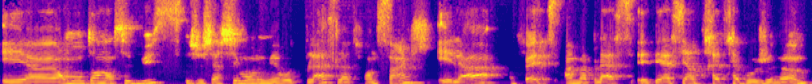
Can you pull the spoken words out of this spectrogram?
Et euh, en montant dans ce bus, je cherchais mon numéro de place, la 35. Et là, en fait, à ma place, était assis un très très beau jeune homme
